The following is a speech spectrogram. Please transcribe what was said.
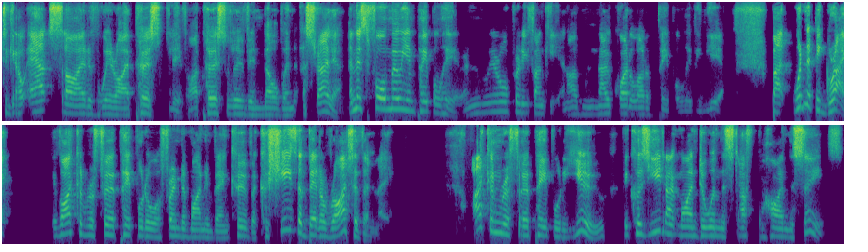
to go outside of where I personally live. I personally live in Melbourne, Australia, and there's four million people here, and we're all pretty funky, and I know quite a lot of people living here. But wouldn't it be great if I could refer people to a friend of mine in Vancouver because she's a better writer than me. I can refer people to you because you don't mind doing the stuff behind the scenes.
